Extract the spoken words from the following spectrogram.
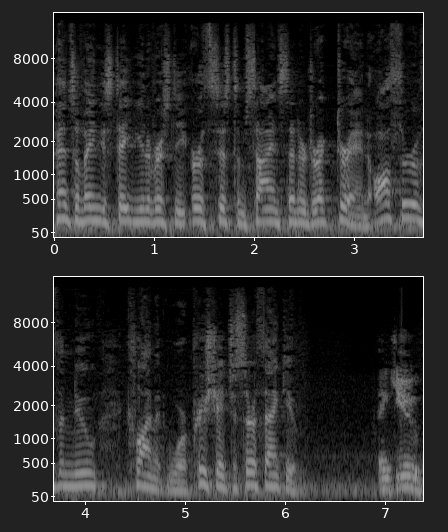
Pennsylvania State University Earth System Science Center Director and author of the new Climate War. Appreciate you, sir. Thank you. Thank you.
